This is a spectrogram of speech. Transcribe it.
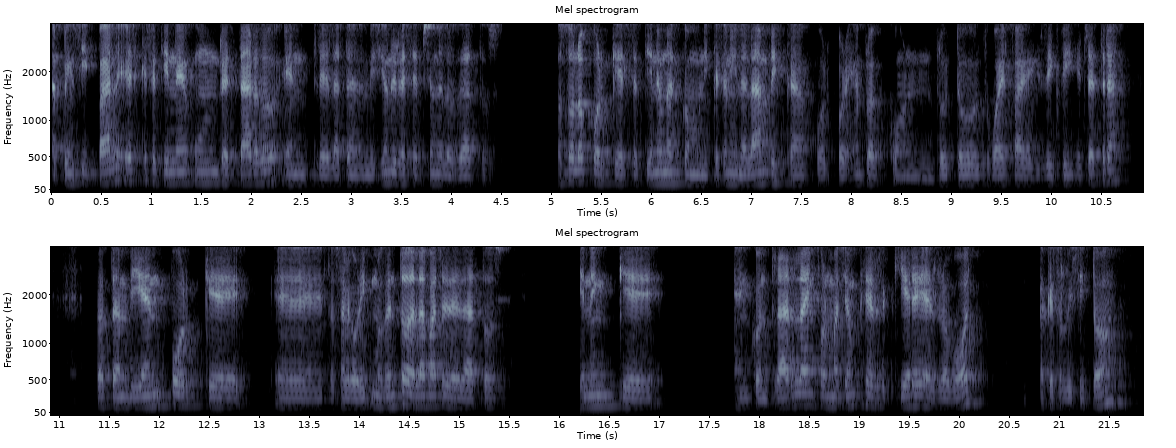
La principal es que se tiene un retardo entre la transmisión y recepción de los datos. No solo porque se tiene una comunicación inalámbrica, por, por ejemplo, con Bluetooth, Wi-Fi, Zigbee, etc., pero también porque eh, los algoritmos dentro de la base de datos tienen que encontrar la información que requiere el robot, que solicitó,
